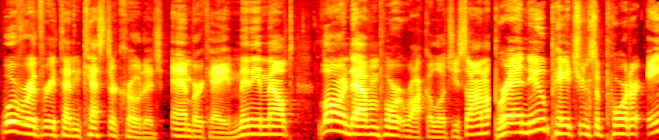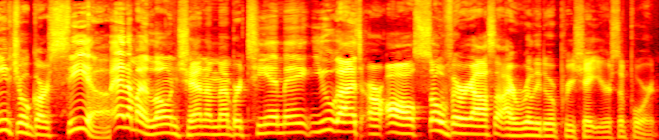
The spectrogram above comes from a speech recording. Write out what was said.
Wolverine 310, Kester Crotage, Amber K, Mini Melt, Lauren Davenport, Rocco Lochisano, brand new patron supporter Angel Garcia, and my lone channel member TMA. You guys are all so very awesome. I really do appreciate your support.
